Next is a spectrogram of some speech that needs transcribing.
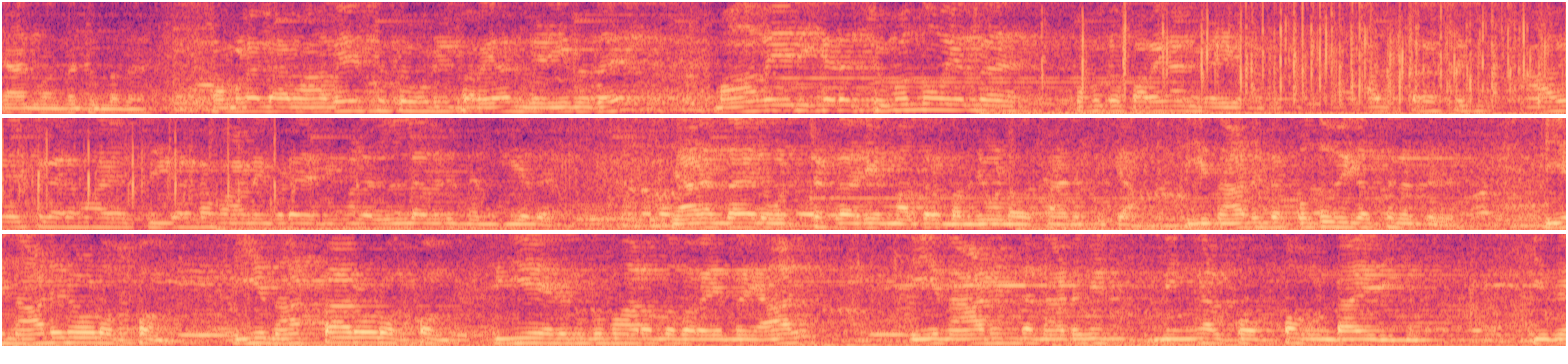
ഞാൻ വന്നിട്ടുള്ളത്. നമ്മളെല്ലാം ആവേശത്തോടെ പറയാൻ കഴിയുന്നത് മാവേലിക്കര ചുമന്നു എന്ന് നമുക്ക് പറയാൻ കഴിയണം. അത്തരത്തിൽ ആവേശകരമായ സ്വീകരണമാണ് ഇവിടെ നിങ്ങളെല്ലാവരും നൽകിയത്. ഞാൻ എന്തായാലും ഒറ്റ കാര്യം മാത്രം പറഞ്ഞുകൊണ്ട് അവസാനിപ്പിക്കാം. ഈ നാടിന്റെ പൊതുവികസനത്തിൽ ഈ നാടിനോടൊപ്പം ഈ നാട്ടാരോടൊപ്പം സി എ അരുൺകുമാർ എന്ന് പറയുന്നയാൾ ഈ നാടിന്റെ നടുവിൽ നിങ്ങൾക്കൊപ്പം ഉണ്ടായിരിക്കും. ഇത്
